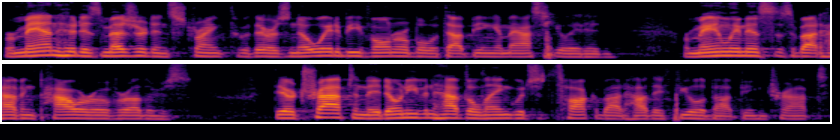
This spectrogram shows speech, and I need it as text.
where manhood is measured in strength, where there is no way to be vulnerable without being emasculated, where manliness is about having power over others. They are trapped and they don't even have the language to talk about how they feel about being trapped.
